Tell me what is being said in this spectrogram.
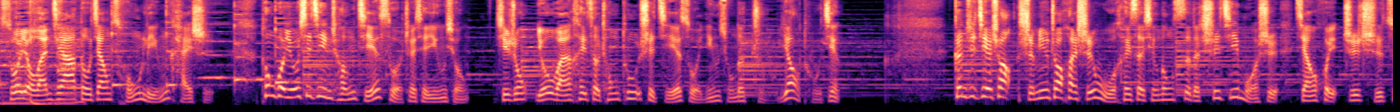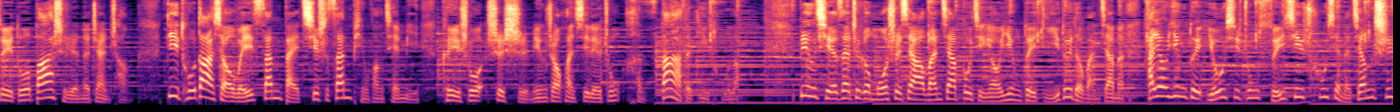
所有玩家都将从零开始，通过游戏进程解锁这些英雄。其中，游玩黑色冲突是解锁英雄的主要途径。根据介绍，《使命召唤十五：黑色行动四》的吃鸡模式将会支持最多八十人的战场，地图大小为三百七十三平方千米，可以说是《使命召唤》系列中很大的地图了。并且在这个模式下，玩家不仅要应对敌对的玩家们，还要应对游戏中随机出现的僵尸，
